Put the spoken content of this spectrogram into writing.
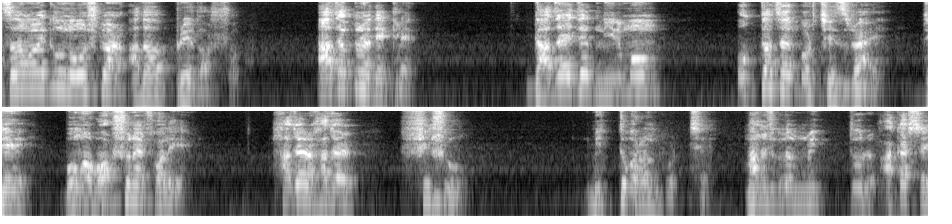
আসসালামু আলাইকুম নমস্কার, আদাব, প্রিয় দর্শক। আজ আপনারা দেখলেন, গাজায় যে নির্মম অত্যাচার করছে ইসরায়েল, যে বোমা বর্ষণের ফলে হাজার হাজার শিশু মৃত্যুবরণ করছে মানুষগুলো মৃত্যুর আকাশে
